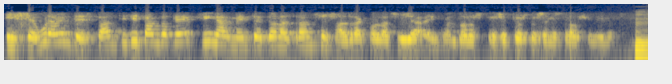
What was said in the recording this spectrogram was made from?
y seguramente está anticipando que finalmente Donald Trump se saldrá con la suya en cuanto a los presupuestos en Estados Unidos. Hmm.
